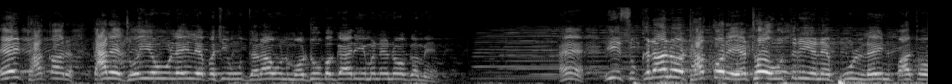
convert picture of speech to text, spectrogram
એ ઠાકર, તારે જોઈએ એવું લઈ લે, પછી હું ધરાવું મોઢું બગાડી, મને ન ગમે. હે, ઈ સુખરાનો ઠાકોર હેઠો ઉતરી અને ફૂલ લઈને પાછો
